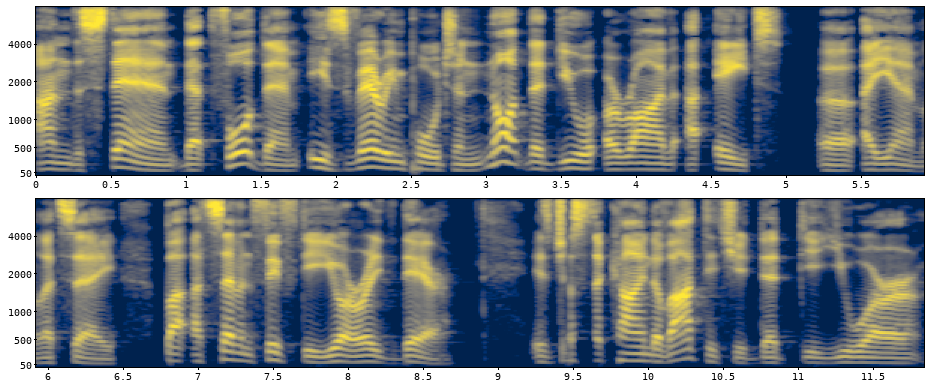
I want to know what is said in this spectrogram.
understand that for them is very important. Not that you arrive at 8 uh, a.m., let's say, but at 7.50, you're already there. It's just the kind of attitude that you are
